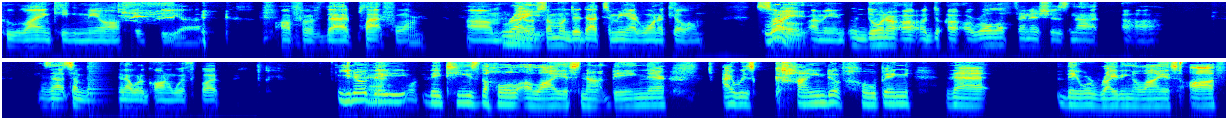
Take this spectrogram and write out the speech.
who Lion King me off of the uh, off of that platform. Um, you know, Right. if someone did that to me, I'd want to kill them. So Right. I mean, doing a a, a, a roll up finish is not uh, is not something that I would have gone with. But You know, Yeah, they they tease the whole Elias not being there. I was kind of hoping that they were writing Elias off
